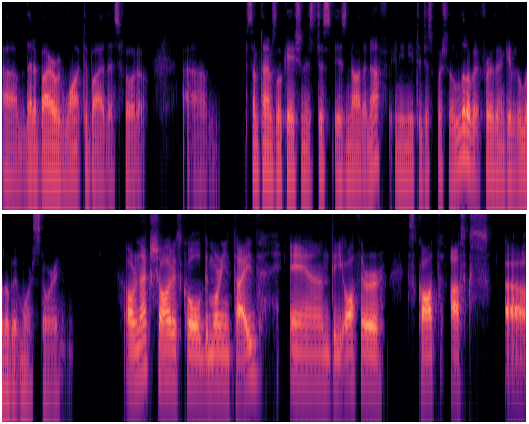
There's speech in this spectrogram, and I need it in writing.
um, that a buyer would want to buy this photo. Um, sometimes location is just is not enough, and you need to just push it a little bit further and give it a little bit more story. Our next shot is called "The Morning Tide," and the author Scott asks uh,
